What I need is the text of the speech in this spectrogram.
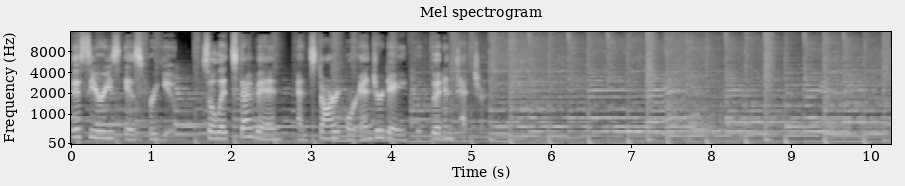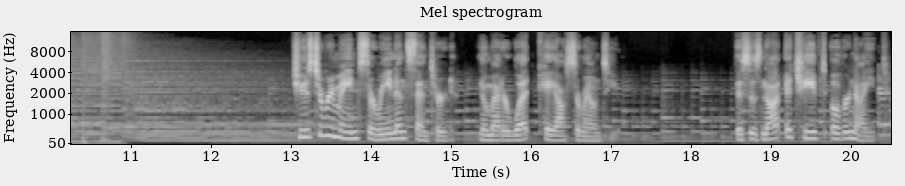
this series is for you. So let's dive in and start or end your day with good intention. Choose to remain serene and centered no matter what chaos surrounds you. This is not achieved overnight,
